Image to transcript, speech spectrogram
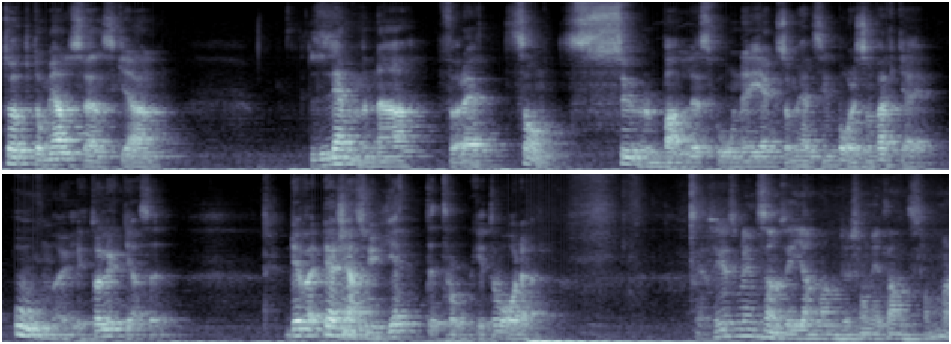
Ta upp dem i Allsvenskan. Lämna för ett sånt surballeskånegäng som Helsingborg som verkar omöjligt att lyckas i. Det, det känns ju jättetråkigt att vara där. Jag tycker det ska bli intressant att se Jan Andersson i ett landslag med.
